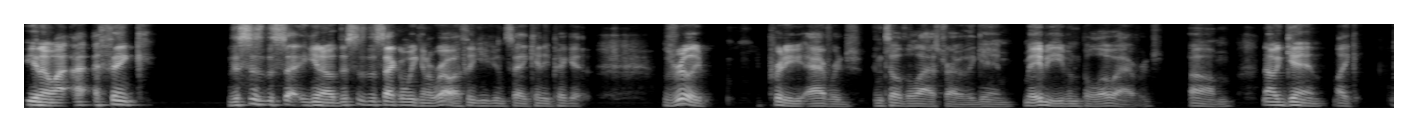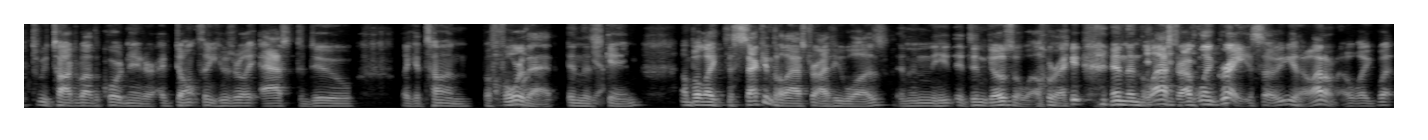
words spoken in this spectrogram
you. know, I, I think this is the se- you know this is the second week in a row. I think you can say Kenny Pickett was really pretty average until the last drive of the game, maybe even below average. Um, now, again, like we talked about the coordinator, I don't think he was really asked to do like a ton before that in this yeah. game. Um, but like the second to last drive, he was, and then he, it didn't go so well, right? And then the last drive went great. So you know, I don't know, like, but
